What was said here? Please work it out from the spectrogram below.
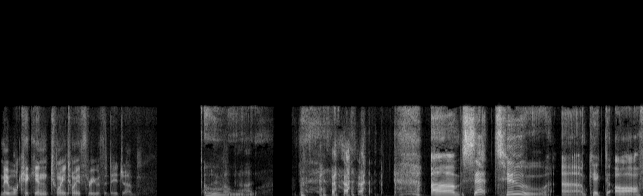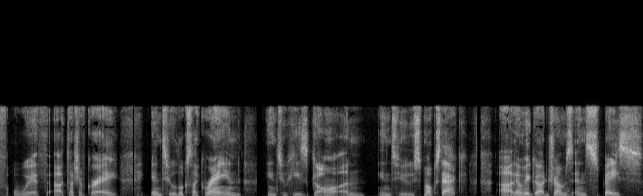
maybe we'll kick in 2023 with a day job. hope not. um, set two um, kicked off with a touch of gray into looks like rain into he's gone into smokestack. Uh, then we got drums in space,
